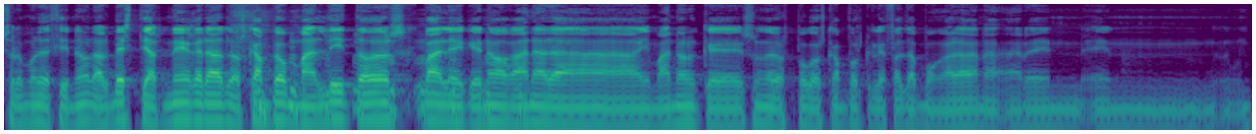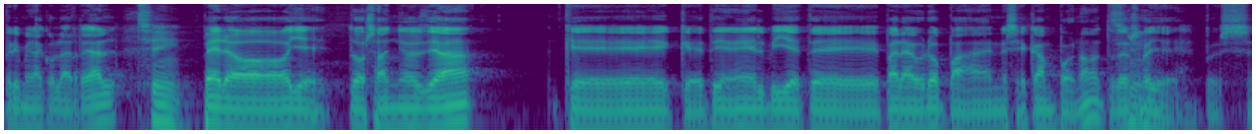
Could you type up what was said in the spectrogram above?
solemos decir, ¿no? Las bestias negras, los campeones malditos, vale, que no ganara Imanol, que es uno de los pocos campos que le falta por ganar en, en primera con la Real. Sí. Pero, oye, dos años ya que, que tiene el billete para Europa en ese campo, ¿no? Entonces, oye, pues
